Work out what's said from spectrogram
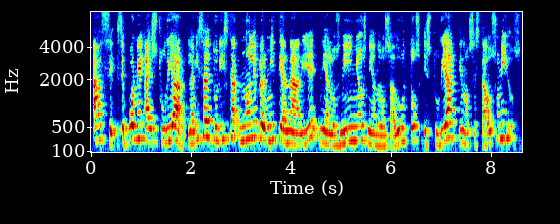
hace, se pone a estudiar, la visa de turista no le permite a nadie, ni a los niños, ni a los adultos, estudiar en los Estados Unidos.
